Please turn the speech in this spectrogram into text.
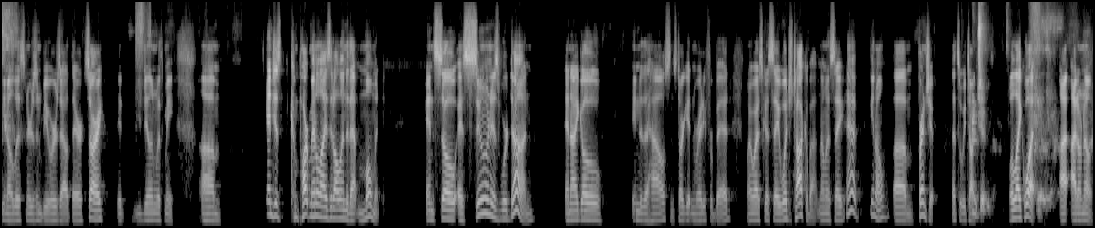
you know listeners and viewers out there sorry it, you're dealing with me um and just compartmentalize it all into that moment and so as soon as we're done and I go into the house and start getting ready for bed, my wife's going to say, What'd you talk about? And I'm going to say, eh, you know, um, friendship. That's what we talked about. Friendship. Well, like what? I, I don't know.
